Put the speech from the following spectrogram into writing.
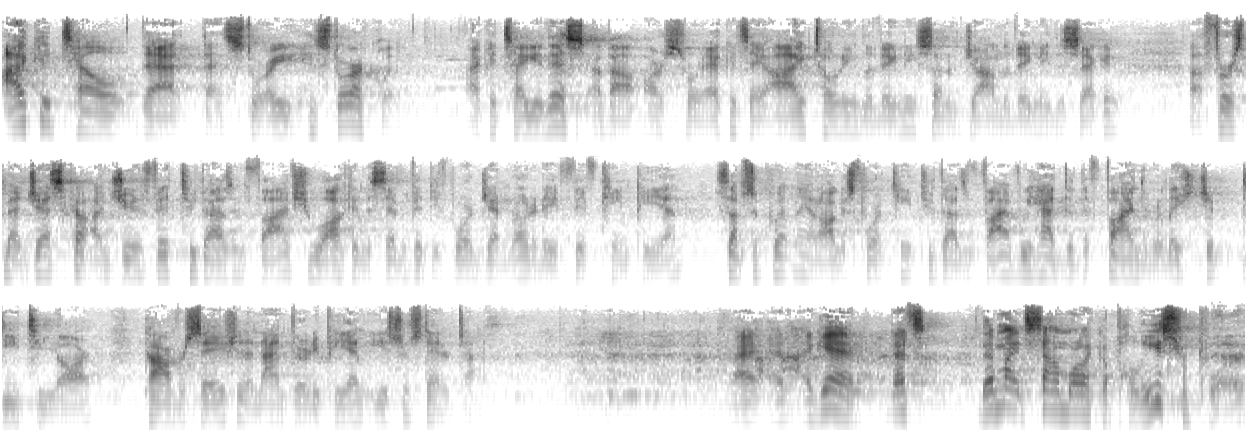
I could tell that, that story historically. I could tell you this about our story. I could say, I, Tony Lavigny, son of John Lavigny II, uh, first met Jessica on June 5th, 2005. She walked into 754 Gent Road at 8.15 p.m. Subsequently, on August 14th, 2005, we had the Define the Relationship, DTR, conversation at 9.30 p.m. Eastern Standard Time. And again, that's, that might sound more like a police report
